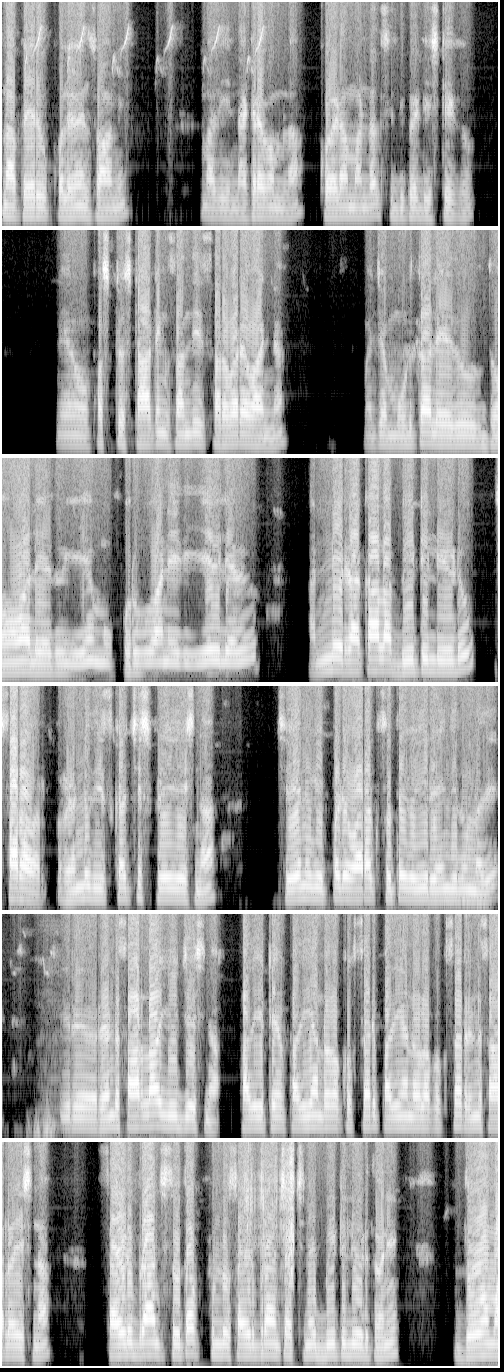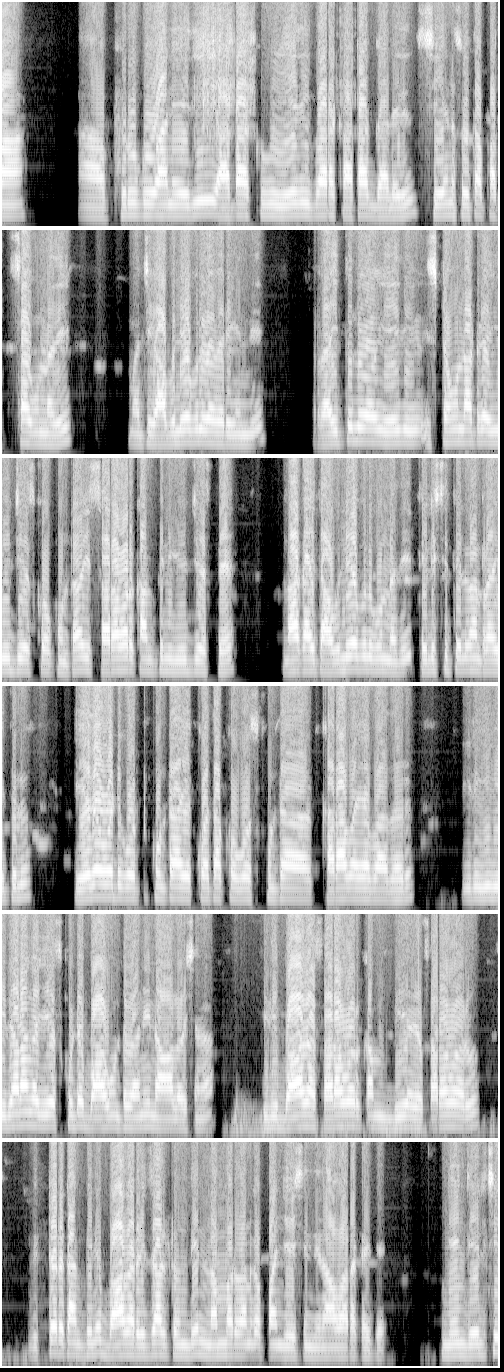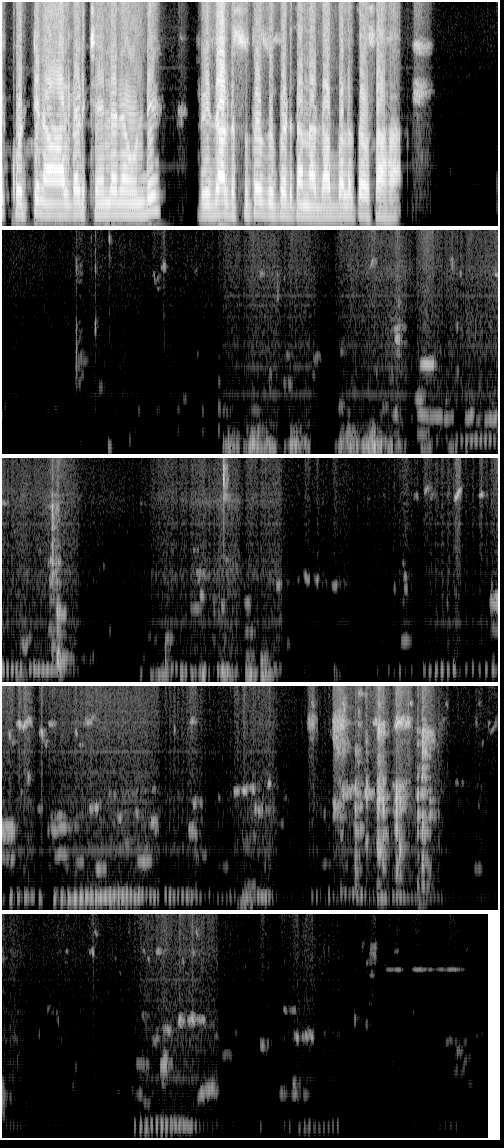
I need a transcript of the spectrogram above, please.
నా పేరు కొలవేన్ స్వామి. మాది నగరగంలో కోయడ మండల్ సిద్దిపేట డిస్టిక్. నేను ఫస్ట్ స్టార్టింగ్ సంది సర్వరే వాడిన. మంచిగా ముడత లేదు దోమ లేదు ఏం పురుగు అనేది ఏది లేదు. అన్ని రకాల బీటీ లీడు సర్వర్ రెండు తీసుకొచ్చి స్ప్రే చేసిన. చేనుకి ఇప్పటి వరకు సుతే ఈ రేంజ్లో ఉన్నది. ఈ రెండు సార్లు యూజ్ చేసిన. పది టే- పదిహేను రోజులకు ఒకసారి పదిహేను రోజులకు ఒకసారి రెండు సార్లు వేసిన. సైడ్ బ్రాంచ్ సుతా ఫుల్ సైడ్ బ్రాంచ్ వచ్చినాయి బీటీ లీడ్తోని దోమ పురుగు అనేది అటాక్ ఏది వరకు అటాక్ కాలేదు. చేను సూత పచ్చగా ఉన్నది. మంచిగా అవైలబుల్గా పెరిగింది. రైతులు ఏది ఇష్టం ఉన్నట్టుగా యూజ్ చేసుకోకుండా ఈ సరవర్ కంపెనీ యూజ్ చేస్తే నాకైతే అవైలబుల్గా ఉన్నది. తెలిసి తెలియని రైతులు ఏదో ఒకటి కొట్టుకుంటా ఎక్కువ తక్కువ పోసుకుంటా ఖరాబ్ అయ్యే బాధారు ఇది ఈ విధానంగా చేసుకుంటే బాగుంటుందని నా ఆలోచన. ఇది బాగా సరోవర్ కం సరోవరు విక్టర్ కంపెనీ బాగా రిజల్ట్ ఉంది. నంబర్ వన్గా పనిచేసింది నా వరకైతే. నేను తెలిసి కొట్టిన ఆల్రెడీ చైన్లోనే ఉండి రిజల్ట్ సుతో చూపెడుతున్నా డబ్బలతో సహా.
